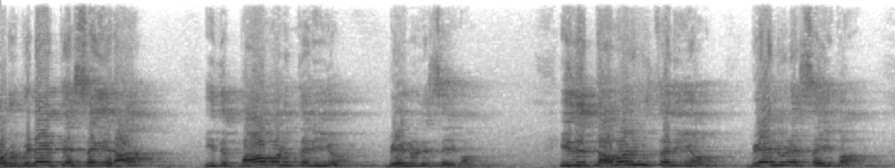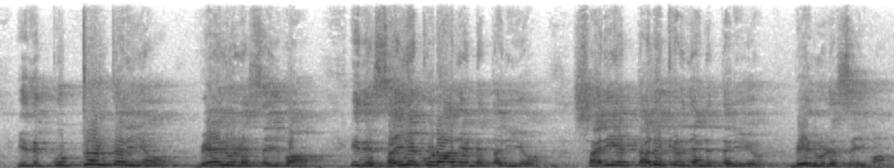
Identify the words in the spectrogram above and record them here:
ஒரு விடயத்தை செய்கிறான் இது பாவம்னு தெரியும் வேணும்னு செய்வான். இது தவறுன்னு தெரியும் வேணும்னு செய்வான். இது குற்றம் தெரியும் வேணும்னு செய்வான். இது செய்யக்கூடாது என்று தெரியும் சரியை தடுக்கிறது என்று தெரியும் வேணும்னு செய்வான்.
